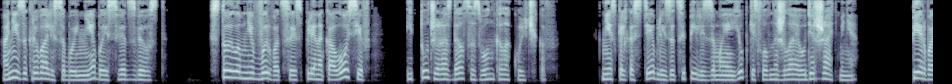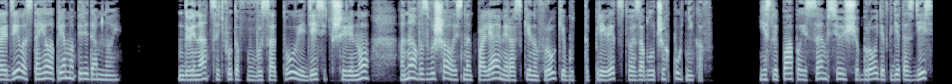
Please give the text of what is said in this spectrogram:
Они закрывали собой небо и свет звезд. Стоило мне вырваться из плена колосьев, и тут же раздался звон колокольчиков. Несколько стеблей зацепились за мои юбки, словно желая удержать меня. Первая дева стояла прямо передо мной. Двенадцать футов в высоту и десять в ширину, она возвышалась над полями, раскинув руки, будто приветствуя заблудших путников. Если папа и Сэм все еще бродят где-то здесь,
